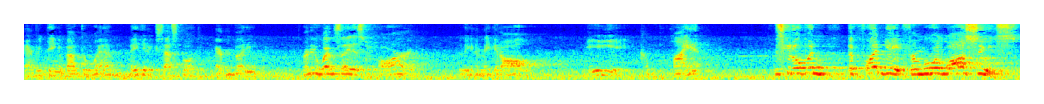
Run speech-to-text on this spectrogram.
everything about the web? Make it accessible to everybody? Running a website is hard. Are they going to make it all ADA compliant? This could open the floodgate for more lawsuits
